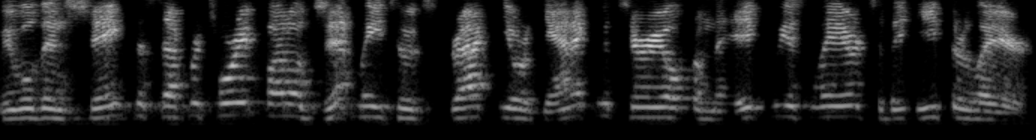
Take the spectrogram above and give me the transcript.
We will then shake the separatory funnel gently to extract the organic material from the aqueous layer to the ether layer.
